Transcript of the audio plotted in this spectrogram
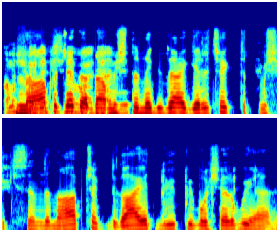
Ama Ne şöyle bir şey yapacak var adam yani işte ne güzel geri çektirtmiş ikisini de. Ne yapacaktı? Gayet büyük bir başarı bu yani.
